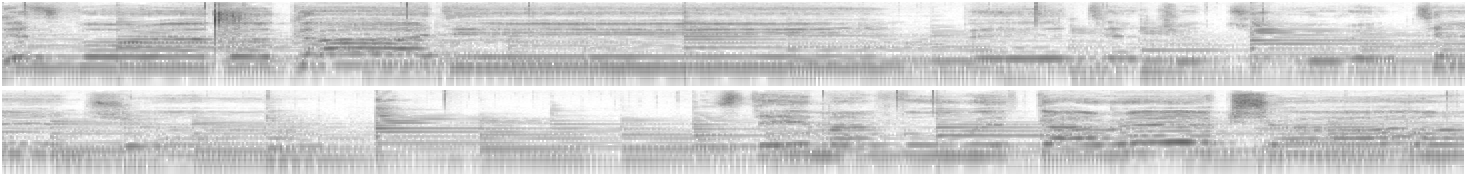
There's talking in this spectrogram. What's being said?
it's forever guiding. Pay attention to your intention. Stay mindful with direction.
